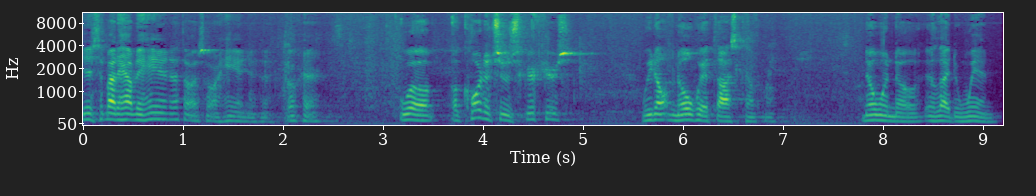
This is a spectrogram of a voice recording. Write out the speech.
did somebody have their hand? I thought I saw a hand. Okay. Well, according to the scriptures, we don't know where thoughts come from. No one knows. They're like the wind.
